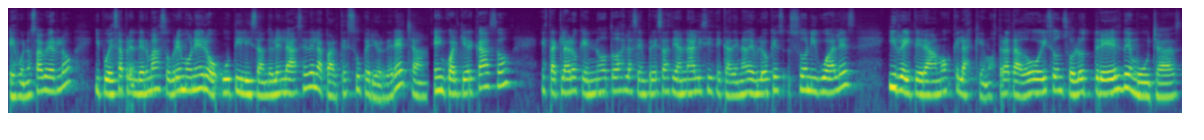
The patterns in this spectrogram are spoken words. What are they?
Es bueno saberlo y puedes aprender más sobre Monero utilizando el enlace de la parte superior derecha. En cualquier caso, está claro que no todas las empresas de análisis de cadena de bloques son iguales y reiteramos que las que hemos tratado hoy son solo tres de muchas.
